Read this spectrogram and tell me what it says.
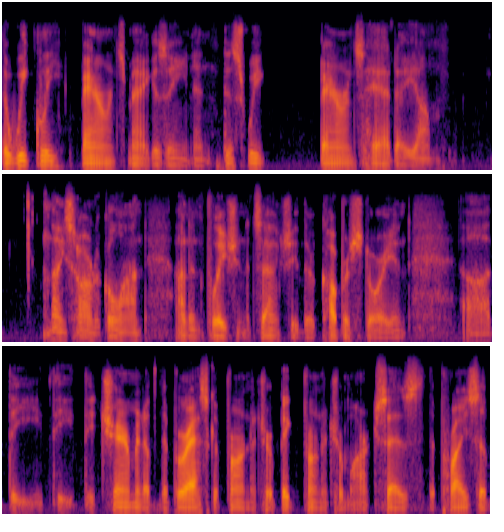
the weekly Barron's magazine, and this week Barron's had a um, nice article on on inflation. It's actually their cover story, and uh, the, the, the chairman of Nebraska Furniture, Big Furniture Mark, says the price of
